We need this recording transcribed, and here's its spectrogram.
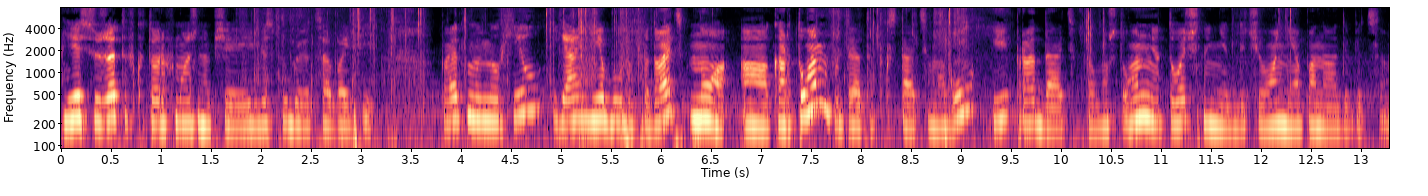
Есть сюжеты, в которых можно вообще и без пуговицы обойтись. Поэтому Милхил я не буду продавать. Но а, картон вот этот, кстати, могу и продать. Потому что он мне точно ни для чего не понадобится.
